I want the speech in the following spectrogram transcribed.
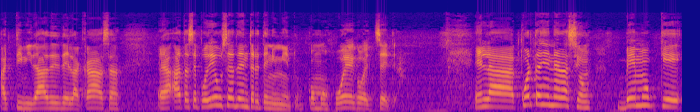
actividades de la casa, eh, hasta se podía usar de entretenimiento, como juego, etc. En la cuarta generación, vemos que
